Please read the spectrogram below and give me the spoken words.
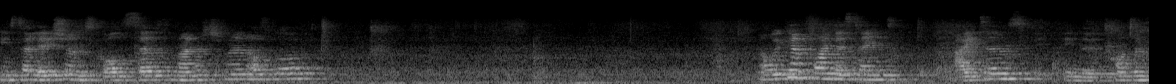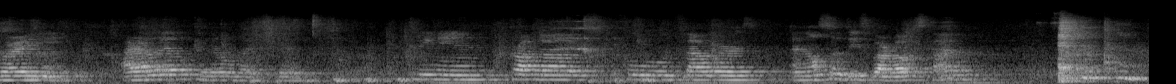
installation is called Self-Management of God. And we can find the same items in the contemporary parallel, you know, like the cleaning products, food, flowers, and also this Baroque style. oh,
